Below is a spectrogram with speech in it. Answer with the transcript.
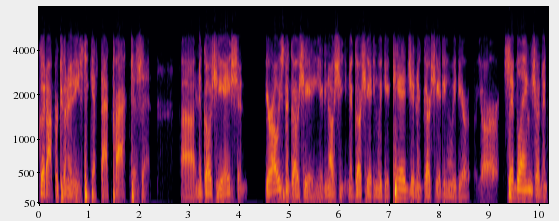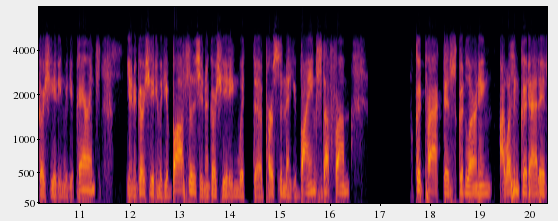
good opportunities to get that practice in. Uh, negotiation. You're always negotiating. You're negotiating with your kids, you're negotiating with your, your siblings, you're negotiating with your parents. You're negotiating with your bosses. You're negotiating with the person that you're buying stuff from. Good practice, good learning. I wasn't good at it.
